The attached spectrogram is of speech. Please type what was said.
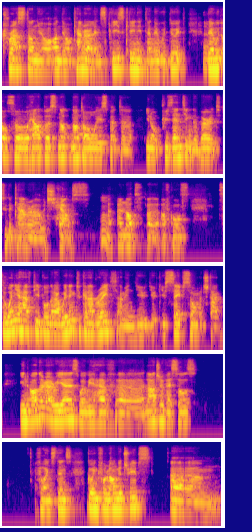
crust on your on your camera lens. Please clean it. And they would do it. They would also help us not not always but uh, you know presenting the bird to the camera which helps mm. a, a, lot uh, of course. So when you have people that are willing to collaborate i mean you you, you save so much time in other areas where we have uh, larger vessels for instance going for longer trips um,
